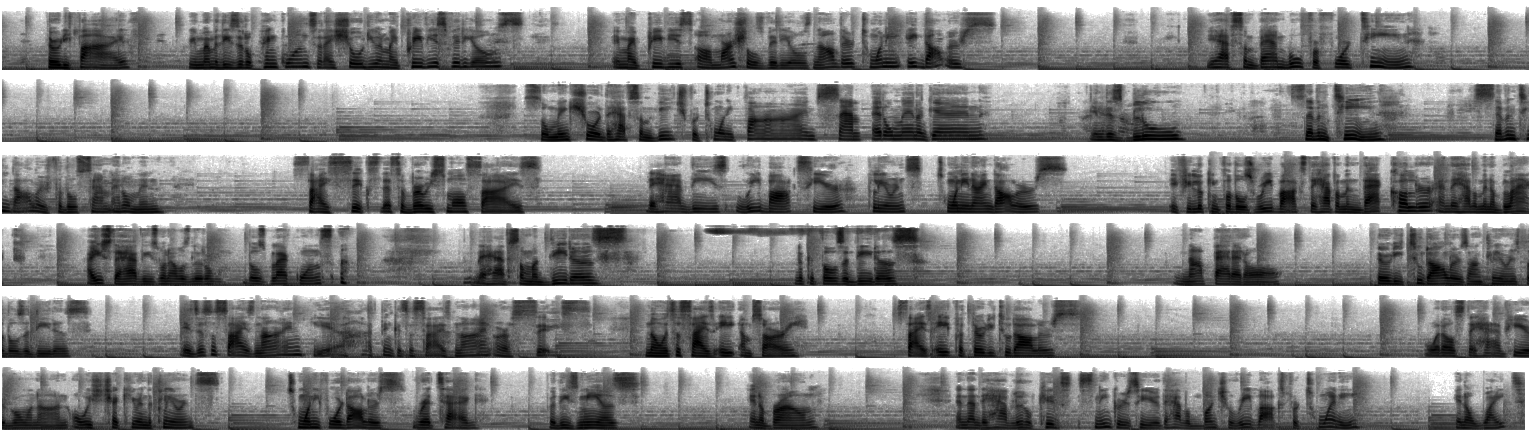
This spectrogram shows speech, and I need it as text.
35. Remember these little pink ones that I showed you in my previous videos? In my previous uh, Marshalls videos, now they're $28. You have some bamboo for 14. So make sure they have some beach for 25. Sam Edelman again in this blue 17. $17 for those Sam Edelman. Size 6. That's a very small size. They have these Reeboks here, clearance, $29. If you're looking for those Reeboks, they have them in that color and they have them in a black. I used to have these when I was little, those black ones. They have some Adidas. Look at those Adidas. Not bad at all. $32 on clearance for those Adidas. Is this a size 9? Yeah, I think it's a size 9 or a 6. No, it's a size 8. I'm sorry. Size 8 for $32. What else they have here going on? Always check here in the clearance. $24 red tag for these Mias in a brown. And then they have little kids sneakers here. They have a bunch of Reeboks for 20 in a white.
